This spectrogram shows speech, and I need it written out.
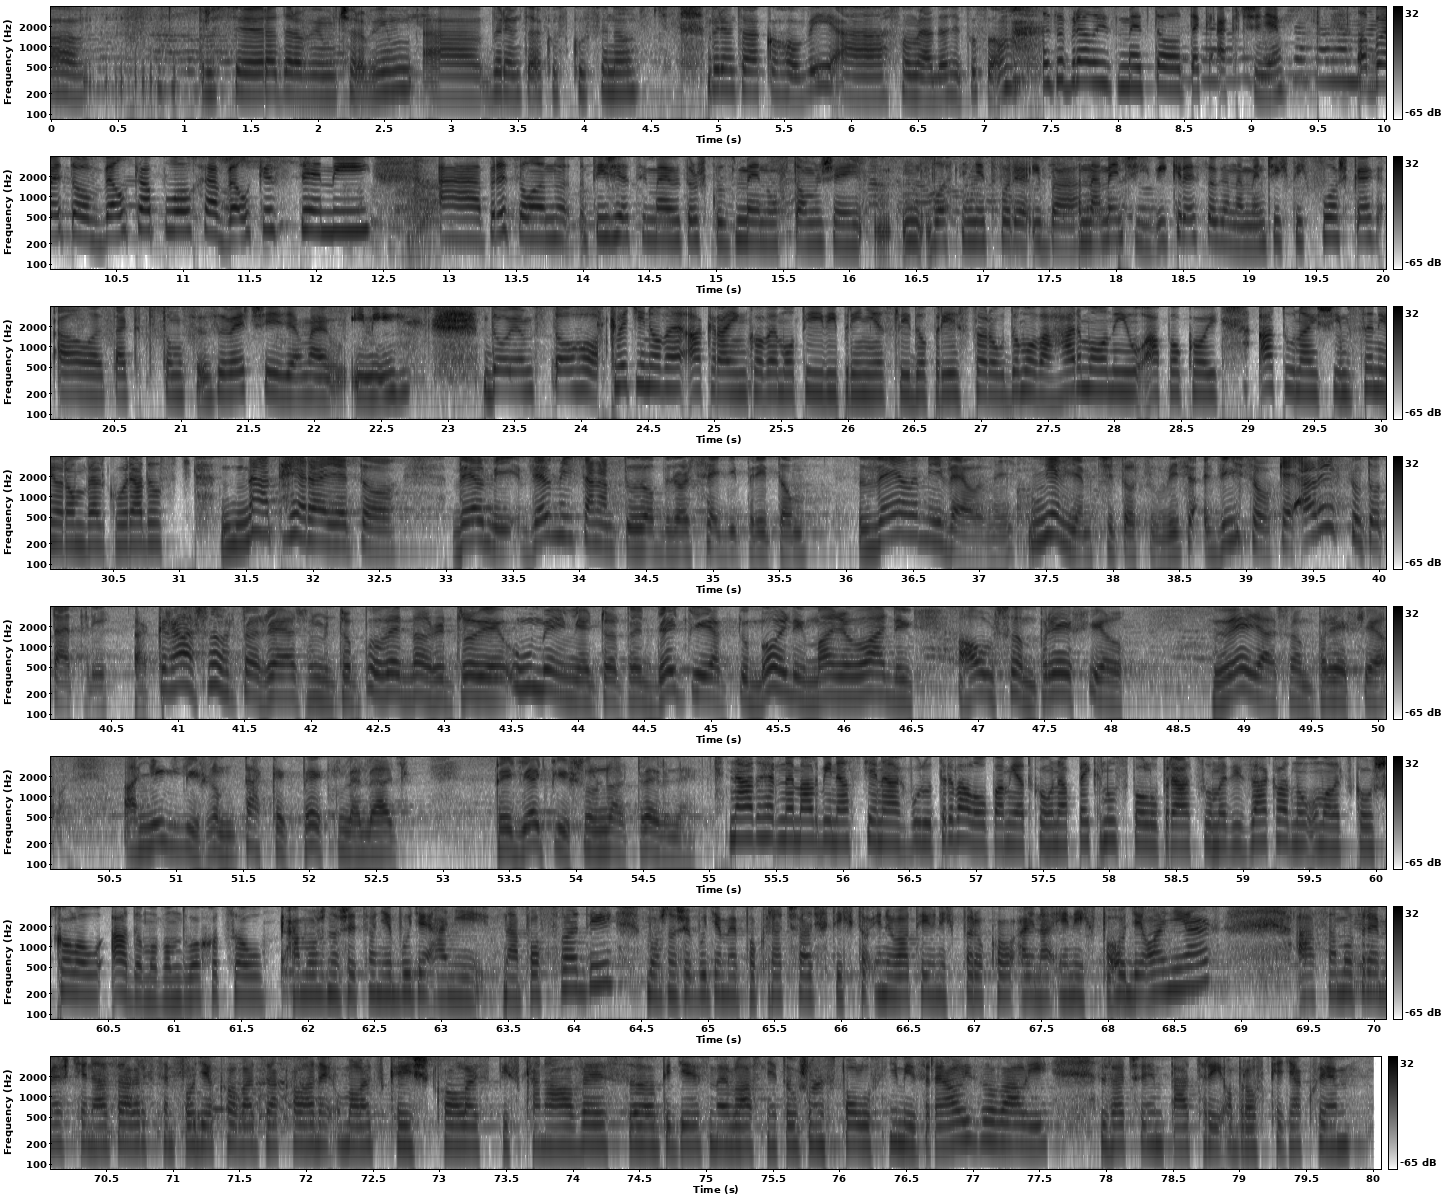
proste rada robím, čo robím a beriem to ako skúsenosť. Beriem to ako hobby a som rada, že tu som. Zobrali sme to tak akčne, lebo je to veľká plocha, veľké steny a predsa len tí žiaci majú trošku zmenu v tom, že vlastne netvoria iba na menších výkresoch a na menších tých ploškách, ale tak to musia zväčšiť a majú iný dojem z toho. Kvetinové a krajinkové motívy priniesli do priestorov domova harmóniu a pokoj a tunajším seniorom veľkú radosť radosť. Nádhera je to. Veľmi, veľmi sa nám tu dobro sedí pri tom. Veľmi, veľmi. Neviem, či to sú vysoké, ale sú to Tatry. A krásno to, že ja som to povedal, že to je umenie, to ten deti, ak tu boli maľovaní a už som prešiel, veľa som prešiel a nikdy som také pekné dať Tie deti sú nádherné. Nádherné malby na stenách budú trvalou pamiatkou na peknú spoluprácu medzi základnou umeleckou školou a domovom dôchodcov. A možno, že to nebude ani naposledy, možno, že budeme pokračovať v týchto inovatívnych prvkov aj na iných oddeleniach. A samozrejme ešte na záver chcem poďakovať základnej umeleckej škole Spiska Noves, kde sme vlastne to už len spolu s nimi zrealizovali, za čo im patrí obrovské ďakujem.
